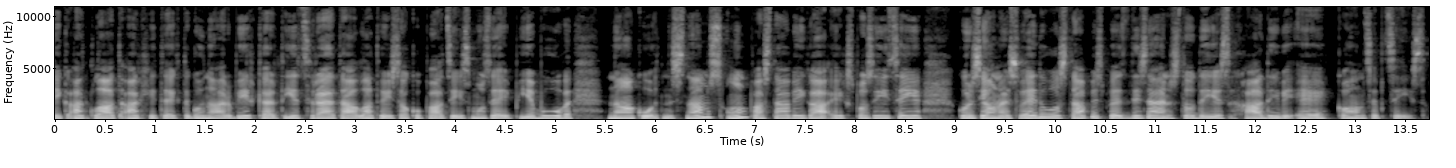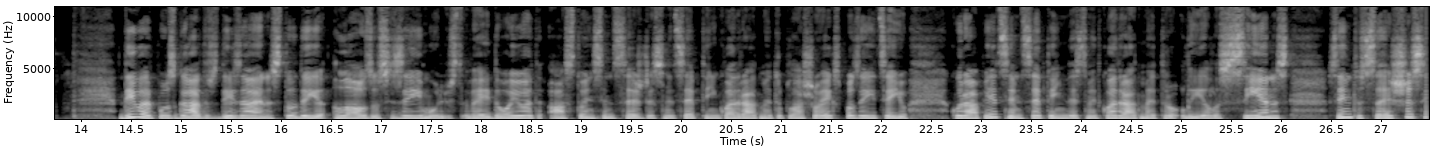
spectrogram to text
tika atklāta arhitekta Gunāra Birkārta iecerētā Latvijas okupācijas muzeja piebūve Nākotnes nams un pastāvīgā ekspozīcija, kuras jaunais veidols tapis pēc dizaina studijas H2E koncepcijas. Divu ar pus gadus dizaina studija lauzusi zīmuļus, veidojot 867 km2 plašo ekspozīciju, kurā 570 km2 lielas sienas, 106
